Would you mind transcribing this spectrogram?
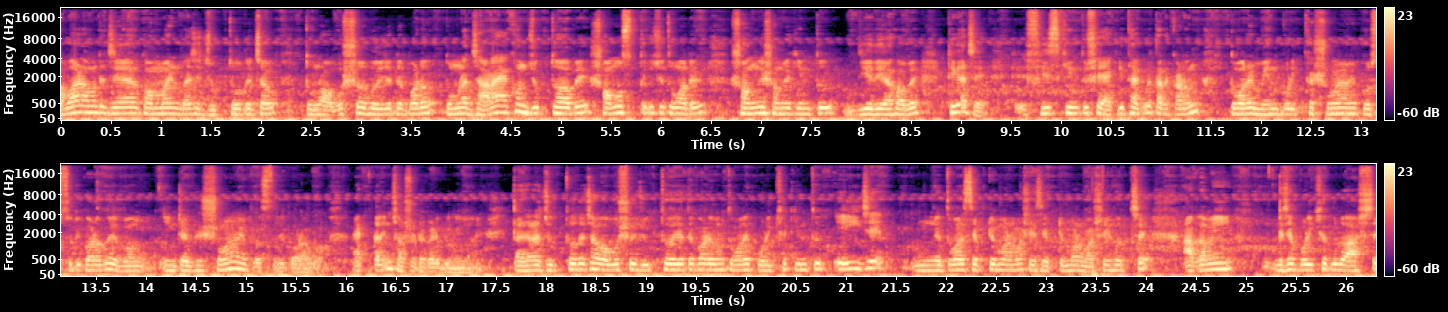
আবার আমাদের জেনারেল কম্বাইন্ড ব্যাচে যুক্ত হতে চাও, তোমরা অবশ্যই হয়ে যেতে পারো। তোমরা যারা এখন যুক্ত হবে, সমস্ত কিছু তোমাদের সঙ্গে সঙ্গে কিন্তু দিয়ে দেওয়া হবে। ঠিক আছে? ফিস কিন্তু সে একই থাকবে, তার কারণ তোমাদের মেন পরীক্ষার সময় আমি প্রস্তুতি করাবো এবং ইন্টারভিউর সময় আমি প্রস্তুতি করাবো। এককালীন ছশো টাকার বিনিময়ে। তা যারা যুক্ত হতে চাও, অবশ্যই যুক্ত হয়ে যেতে পারো এবং তোমাদের পরীক্ষা কিন্তু এই যে তোমার সেপ্টেম্বর মাস, এই সেপ্টেম্বর মাসেই হচ্ছে আগামী যে পরীক্ষাগুলো আসছে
